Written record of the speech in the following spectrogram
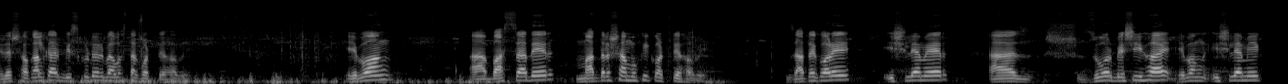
এদের সকালকার বিস্কুটের ব্যবস্থা করতে হবে। এবং বাচ্চাদের মাদ্রাসামুখী করতে হবে। যাতে করে ইসলামের জোর বেশি হয় এবং ইসলামিক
